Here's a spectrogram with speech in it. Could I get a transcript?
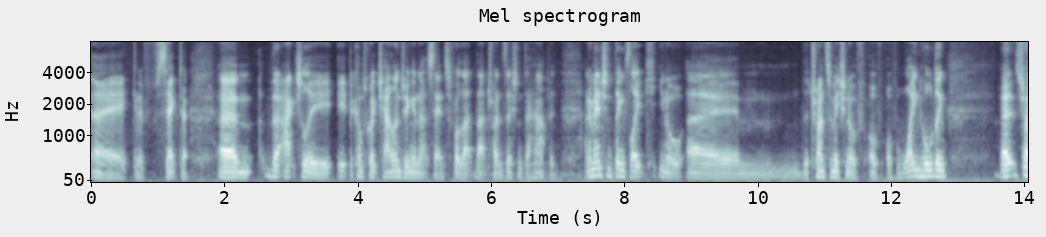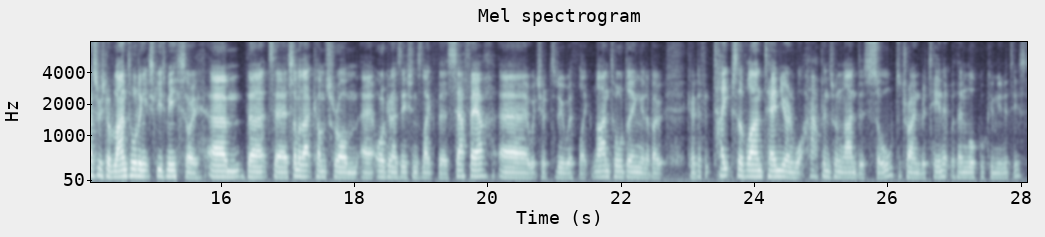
uh, kind of sector um, that actually it becomes quite challenging in that sense for that that transition to happen. And I mentioned things like you know um, the transformation of, of, of wine holding uh, transformation of landholding, excuse me, sorry. Um, that uh, some of that comes from uh, organisations like the SAFER, uh, which are to do with like landholding and about kind of different types of land tenure and what happens when land is sold to try and retain it within local communities.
